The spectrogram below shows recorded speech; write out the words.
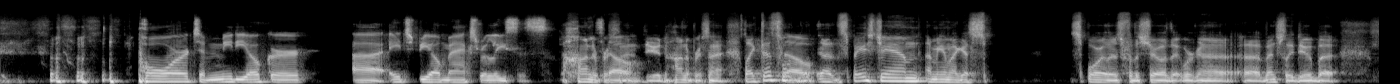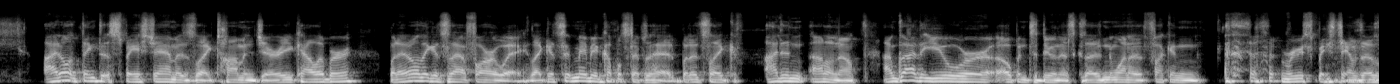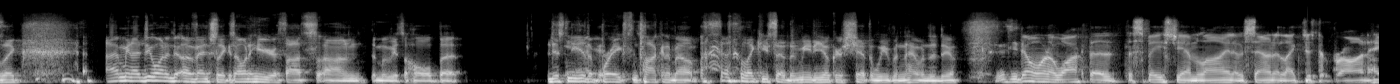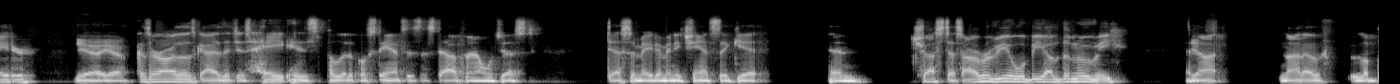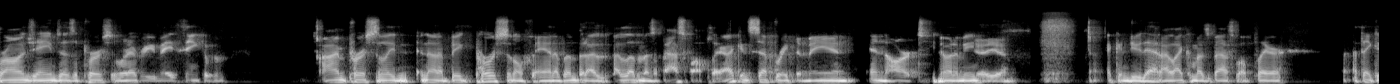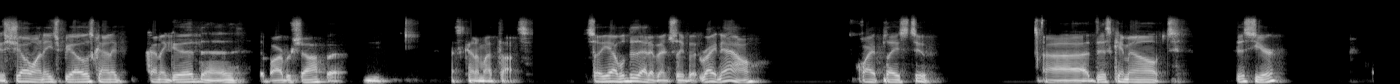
poor to mediocre uh, HBO Max releases. Hundred So- percent, dude. Hundred percent. Like this So- one, uh, Space Jam. I mean, I guess spoilers for the show that we're gonna uh, eventually do, but I don't think that Space Jam is like Tom and Jerry caliber. But I don't think it's that far away. Like it's maybe a couple steps ahead. But it's like I didn't. I don't know. I'm glad that you were open to doing this because I didn't want to fucking review Space Jams. I was like, I mean, I do want to eventually because I want to hear your thoughts on the movie as a whole, but. I just Yeah, needed a break from talking about, like you said, the mediocre shit that we've been having to do. You don't want to walk the the Space Jam line of sounding like just a Bron hater. Yeah, yeah. Because there are those guys that just hate his political stances and stuff, and I will just decimate him any chance they get. And trust us, our review will be of the movie, and Yes. not not of LeBron James as a person, whatever you may think of him. I'm personally not a big personal fan of him, but I, I love him as a basketball player. I can separate the man and the art. You know what I mean? Yeah, yeah. I can do that. I like him as a basketball player. I think his show on HBO is kind of kind of good, uh, the barbershop, but Hmm. that's kind of my thoughts. So yeah, we'll do that eventually. But right now, Quiet Place Two. Uh, this came out this year,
